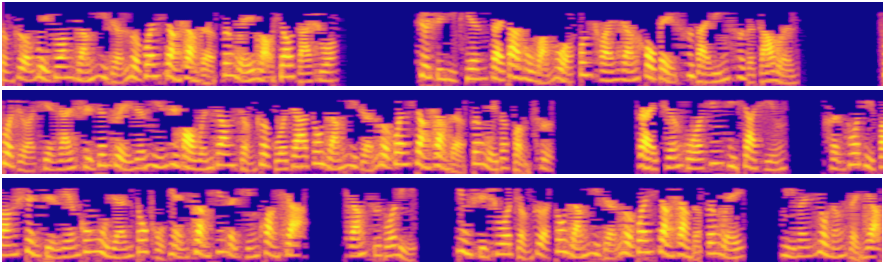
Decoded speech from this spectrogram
整个魏庄洋溢着乐观向上的氛围。老萧杂说，这是一篇在大陆网络疯传然后被四百零四的杂文。作者显然是针对人民日报文章，整个国家都洋溢着乐观向上的氛围的讽刺。在全国经济下行，很多地方甚至连公务员都普遍降薪的情况下，强词夺理，硬是说整个都洋溢着乐观向上的氛围，你们又能怎样？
